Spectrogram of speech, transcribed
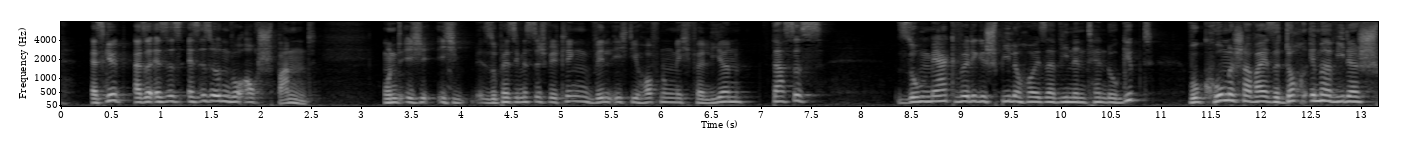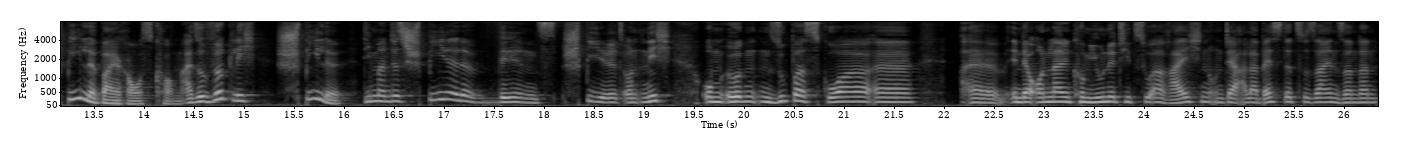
es gibt, also es ist, es ist irgendwo auch spannend. Und ich, ich, so pessimistisch wir klingen, will ich die Hoffnung nicht verlieren, dass es so merkwürdige Spielehäuser wie Nintendo gibt, wo komischerweise doch immer wieder Spiele bei rauskommen. Also wirklich Spiele, die man des Spielewillens spielt und nicht um irgendeinen Superscore äh, äh, in der Online-Community zu erreichen und der allerbeste zu sein, sondern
